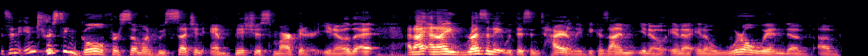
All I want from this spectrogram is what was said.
It's an interesting goal for someone who's such an ambitious marketer, you know. That, and I and I resonate with this entirely because I'm, you know, in a in a whirlwind of of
